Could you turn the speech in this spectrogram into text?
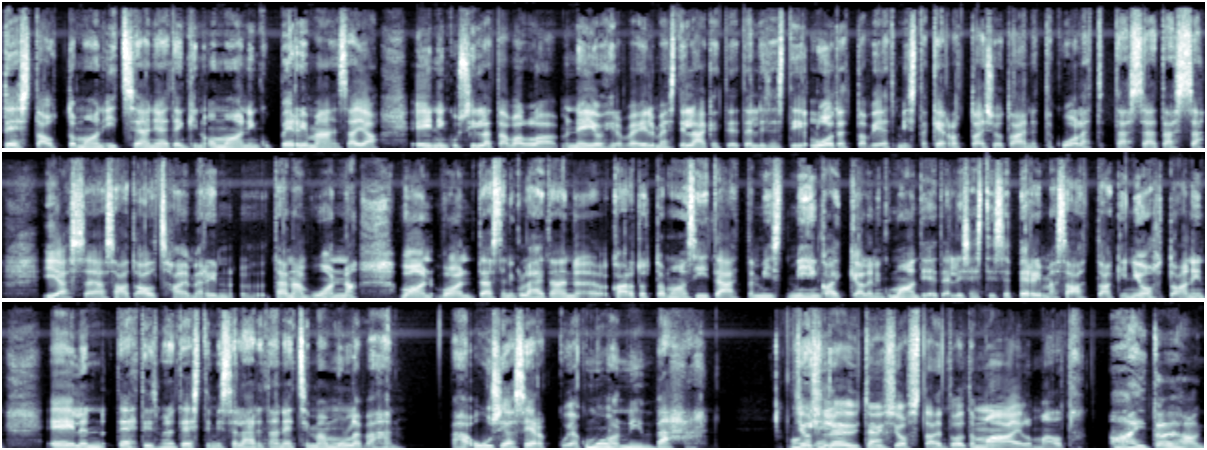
testauttamaan itseään ja etenkin omaa niin kuin perimäänsä. Ja ei niin kuin sillä tavalla, ne ei ole hirveän ilmeisesti lääketieteellisesti luotettavia, että mistä kerrottaisiin jotain, että kuolet tässä ja tässä iässä ja saat Alzheimerin äh, tänä vuonna, vaan, vaan tässä niin kuin lähdetään kartottamaan sitä, että mi, mihin kaikkialle niin kuin maantieteellisesti se perimä saattaakin johtaa, niin eilen tehtiin sellainen testi, missä lähdetään etsimään mulle vähän, vähän uusia serkkuja, kun mulla on niin vähän. Oi jos löytyisi jostain tuolta maailmalta. Ai, toihan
